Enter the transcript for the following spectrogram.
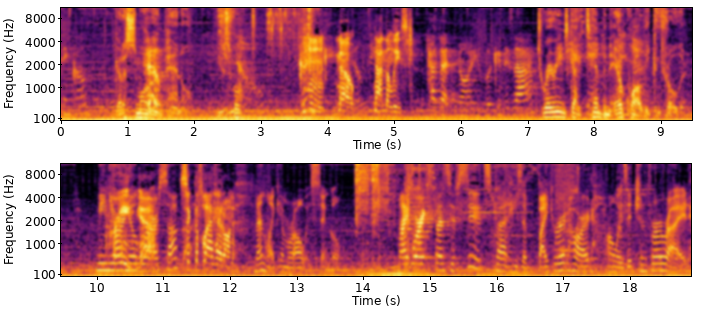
single? Got a smart arm panel. Useful? Mm, no, not in the least. Has that Terrarium's got a temp and air quality controller. Mean you're Great, Yorinobu yeah. Arasaka. Stick the flathead on it. Men like him are always single. Might wear expensive suits, but he's a biker at heart, always itching for a ride.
